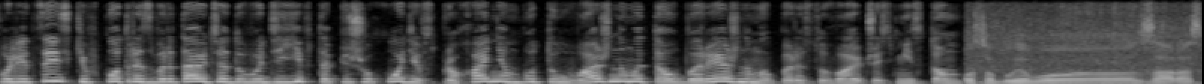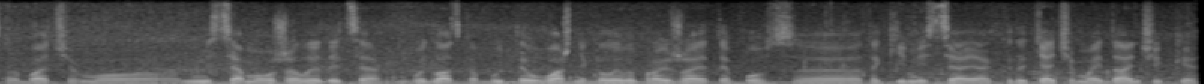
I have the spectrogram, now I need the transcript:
Поліцейські вкотре звертаються до водіїв та пішоходів з проханням бути уважними та обережними, пересуваючись містом. Особливо зараз ми бачимо місцями ожеледиця. Будь ласка, будьте уважні, коли ви проїжджаєте повз е, такі місця, як дитячі майданчики, е,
